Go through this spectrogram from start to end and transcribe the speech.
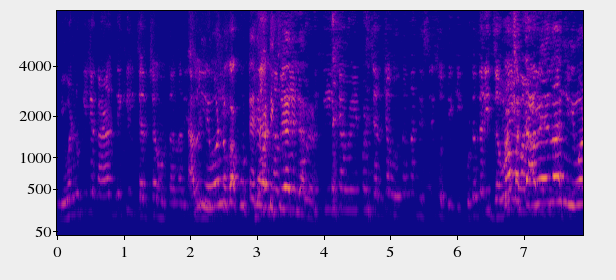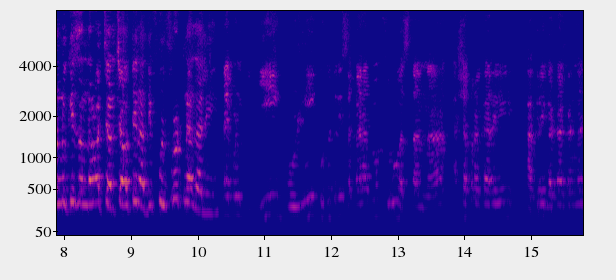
निवडणुकीच्या काळात देखील चर्चा होताना दिसली. अजून निवडणुका कुठे तेव्हा डिक्लेअर झालं निवडणुकीच्या वेळी पण चर्चा होताना दिसलीच होती की कुठेतरी हा, जवळ मग त्यावेळेला निवडणुकी संदर्भात चर्चा होती ना ती फुलफ्रूट नाही झाली. नाही पण ही बोलणी कुठेतरी सकारात्मक सुरू असताना अशा प्रकारे ठाकरे गटाकडनं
